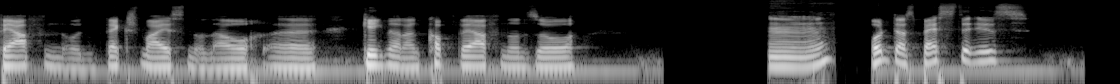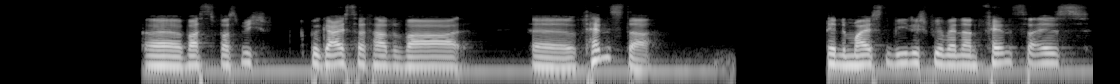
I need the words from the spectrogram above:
werfen und wegschmeißen und auch äh, Gegnern an den Kopf werfen und so. Mhm. Und das Beste ist, äh, was, was mich begeistert hat, war äh, Fenster. In den meisten Videospielen, wenn da ein Fenster ist,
